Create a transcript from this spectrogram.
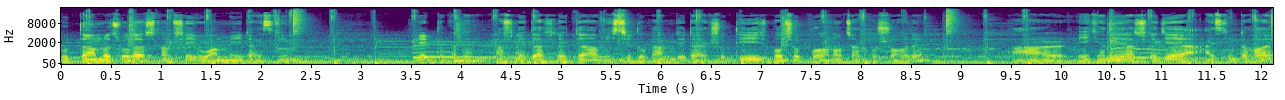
ঘুরতে আমরা চলে আসলাম সেই ওয়ান মিনিট আইসক্রিম এর দোকানে। আসলে এটা আসলে একটা মিষ্টির দোকান, যেটা একশো তিরিশ বছর পুরানো চাঁদপুর শহরে। আর এইখানে আসলে যে আইসক্রিমটা হয়,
